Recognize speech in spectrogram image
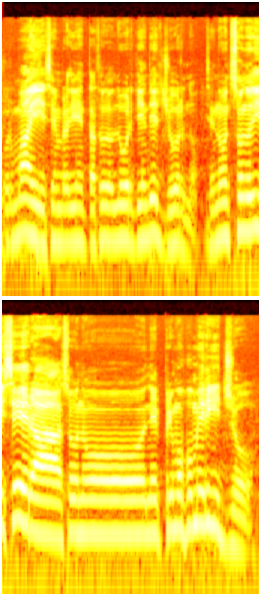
ormai sembra diventato l'ordine del giorno. Se non sono di sera, sono nel primo pomeriggio.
